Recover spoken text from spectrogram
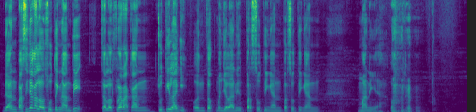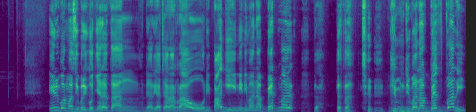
dan pastinya kalau syuting nanti Charlotte Flair akan cuti lagi untuk menjalani persutingan-persutingan mania. Informasi berikutnya datang dari acara Raw di pagi ini di mana Batman di mana Bad Bunny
